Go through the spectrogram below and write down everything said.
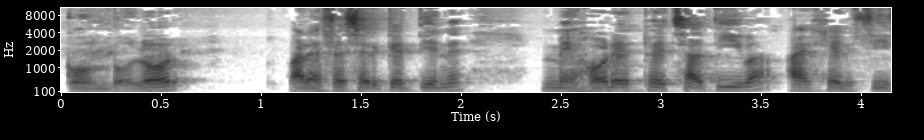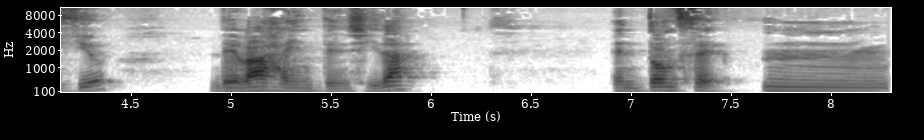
con dolor parece ser que tiene mejor expectativa a ejercicios de baja intensidad. Entonces, mm,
